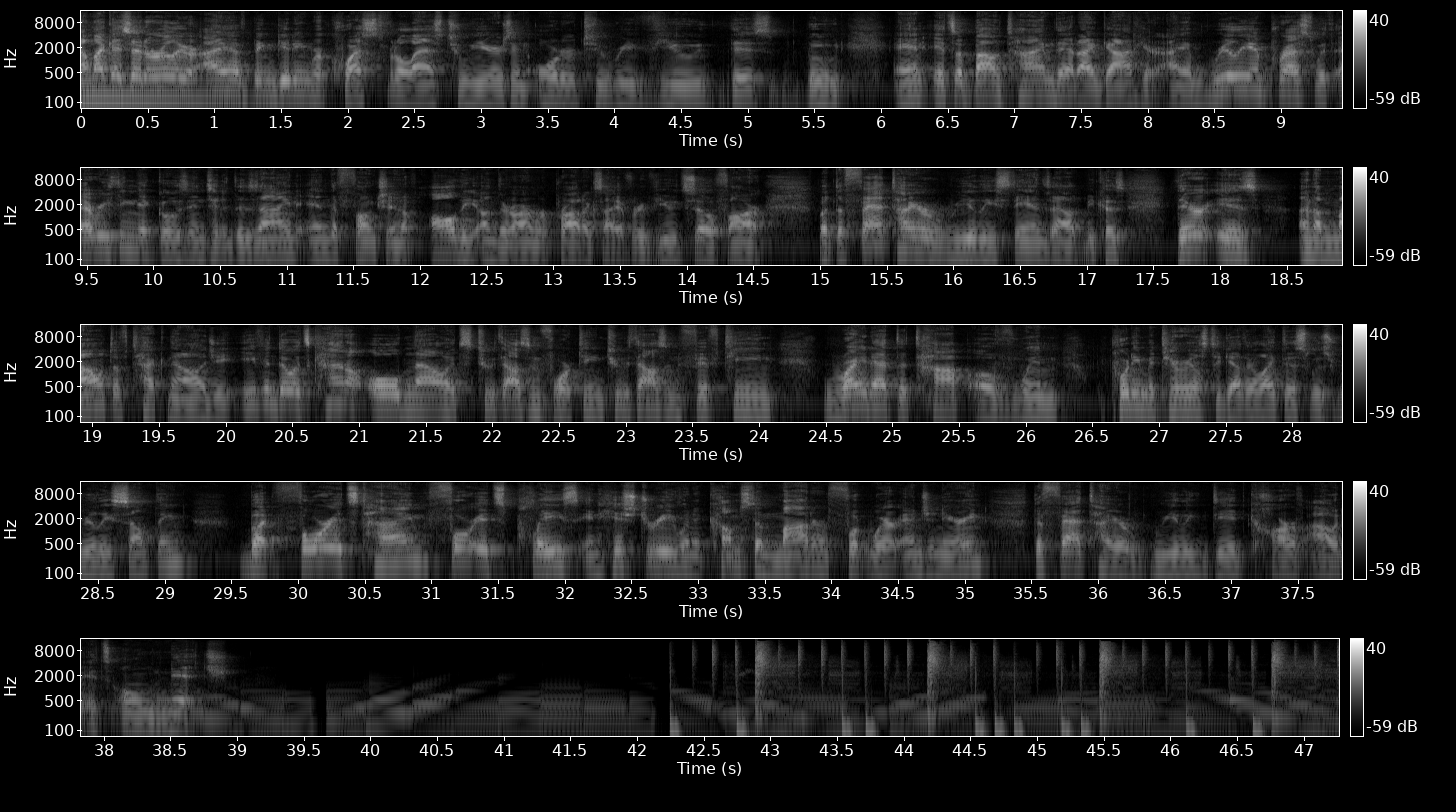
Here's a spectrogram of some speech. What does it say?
Now, like I said earlier, I have been getting requests for the last two years in order to review this boot. And it's about time that I got here. I am really impressed with everything that goes into the design and the function of all the Under Armour products I have reviewed so far. But the Fat Tire really stands out because there is an amount of technology, even though it's kind of old now, it's 2014, 2015, right at the top of when putting materials together like this was really something. But for its time, for its place in history when it comes to modern footwear engineering, the Fat Tire really did carve out its own niche.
